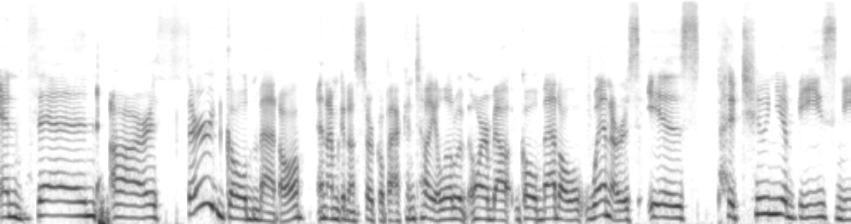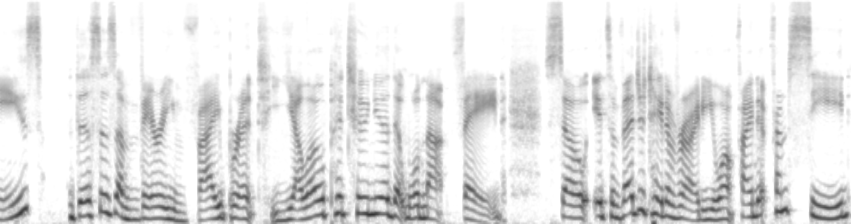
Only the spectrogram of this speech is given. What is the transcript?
And then our third gold medal, and I'm going to circle back and tell you a little bit more about gold medal winners, is Petunia Bee's Knees. This is a very vibrant yellow petunia that will not fade. So it's a vegetative variety. You won't find it from seed.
